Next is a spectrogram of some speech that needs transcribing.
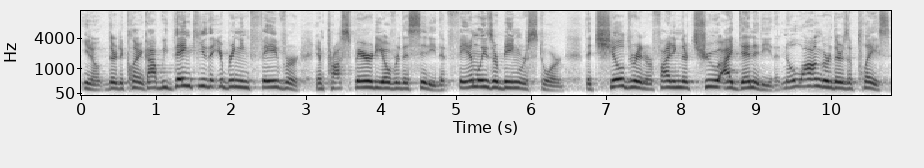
you know, they're declaring, God, we thank you that you're bringing favor and prosperity over this city, that families are being restored, that children are finding their true identity, that no longer there's a place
